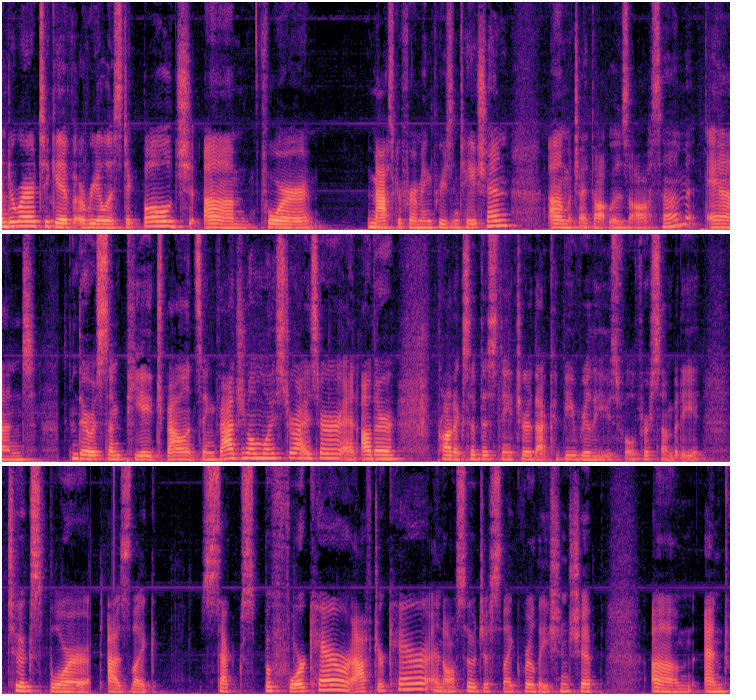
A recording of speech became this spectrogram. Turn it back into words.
underwear to give a realistic bulge um, for masc affirming presentation, um, which I thought was awesome. And There was some pH balancing vaginal moisturizer and other products of this nature that could be really useful for somebody to explore as like sex before care or after care, and also just like relationship um, and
